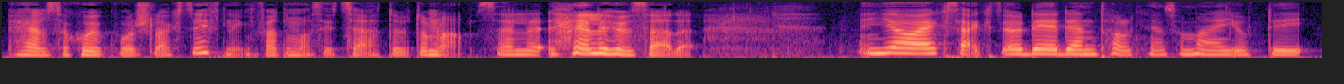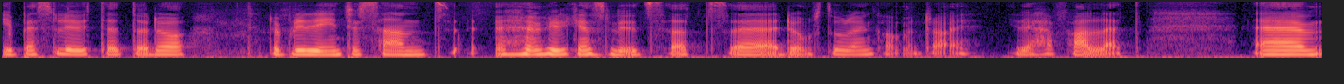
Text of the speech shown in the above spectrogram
hälso och sjukvårdslagstiftning för att de har sitt säte utomlands. Eller, eller hur Säde? det? Ja, exakt. Och det är den tolkningen som man har gjort i, i beslutet och då, då blir det intressant vilken slutsats eh, domstolen kommer dra i det här fallet. Ehm,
